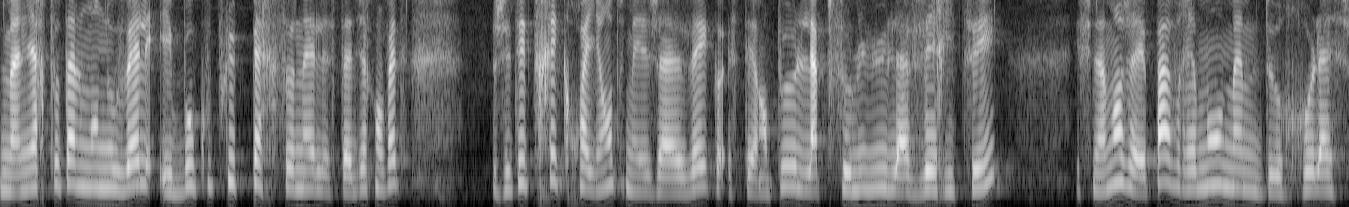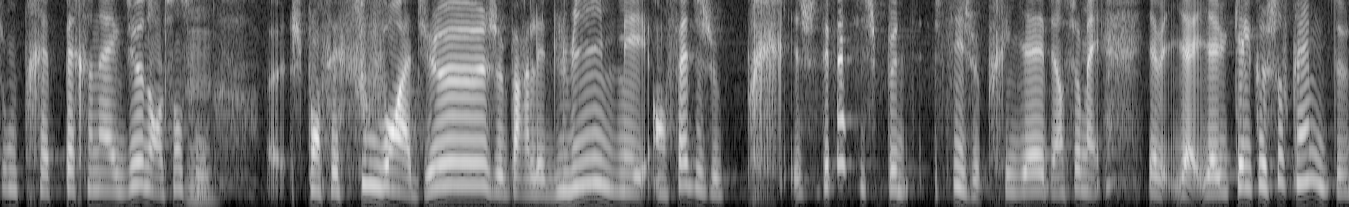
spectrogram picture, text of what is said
de manière totalement nouvelle et beaucoup plus personnelle. C'est-à-dire qu'en fait, j'étais très croyante, mais j'avais, c'était un peu l'absolu, la vérité. Et finalement, j'avais pas vraiment même de relation très personnelle avec Dieu, dans le sens où euh, je pensais souvent à Dieu, je parlais de lui, mais en fait, je je sais pas si je peux, si je priais, bien sûr, mais il y a- il y a eu quelque chose quand même de,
